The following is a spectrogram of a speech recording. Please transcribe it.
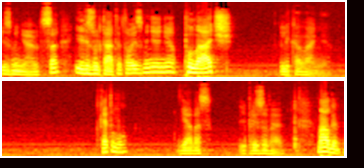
изменяются, и результат этого изменения – плач, ликование. К этому я вас и призываю. Малбин.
